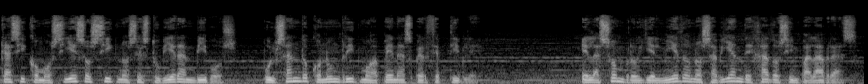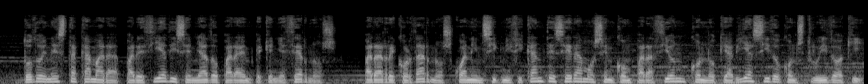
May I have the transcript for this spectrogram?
casi como si esos signos estuvieran vivos, pulsando con un ritmo apenas perceptible. El asombro y el miedo nos habían dejado sin palabras, todo en esta cámara parecía diseñado para empequeñecernos, para recordarnos cuán insignificantes éramos en comparación con lo que había sido construido aquí.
